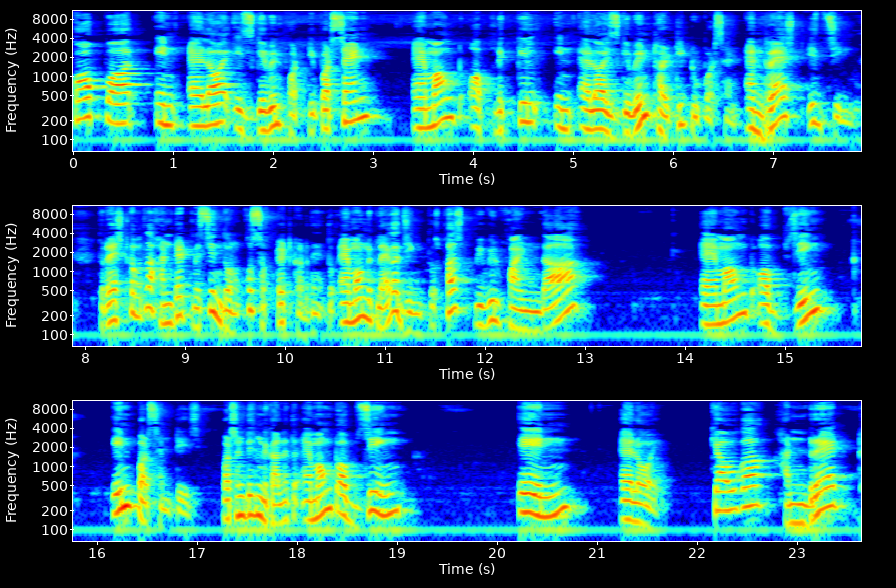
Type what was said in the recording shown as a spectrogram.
copper in alloy is given 40 percent amount of nickel in alloy is given 32 percent and rest is zinc तो रेस्ट का मतलब 100 में से इन दोनों को सब्ट्रैक्ट कर दें। तो अमाउंट निकलेगा जिंक तो first we will find the amount of zinc in percentage percentage में निकालने तो amount of zinc in alloy क्या होगा? 100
